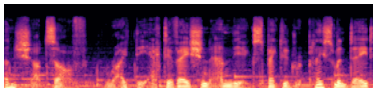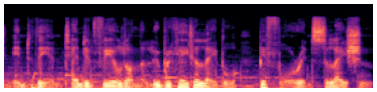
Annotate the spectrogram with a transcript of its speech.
and shuts off. Write the activation and the expected replacement date into the intended field on the lubricator label before installation.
